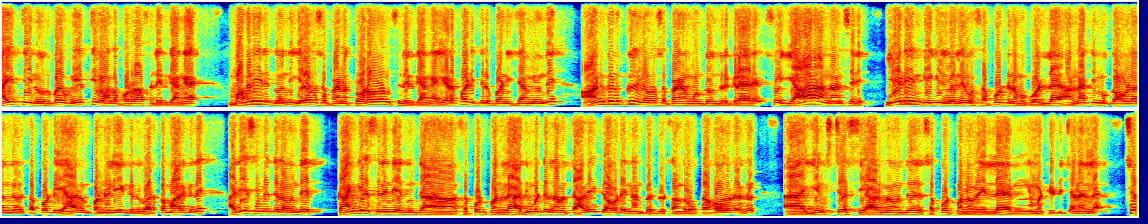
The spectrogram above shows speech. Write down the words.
ஆயிரத்தி ஐநூறு ரூபாய் உயர்த்தி வாங்க போறதா சொல்லியிருக்காங்க. மகளிருக்கு வந்து இலவச பயணம் தொடரும்னு சொல்லியிருக்காங்க. எடப்பாடி திரு பழனிசாமி வந்து ஆண்களுக்கும் இலவச பயணம் கொண்டு வந்திருக்கிறாரு. சோ யாரா இருந்தாலும் சரி ஏடிஎம்கேக்கு இதுவரையும் ஒரு சப்போர்ட் நமக்கு வரல. அதிமுகவுல சப்போர்ட் யாரும் பண்ணலையேங்கிறது வருத்தமா இருக்குது. அதே சமயத்துல வந்து காங்கிரஸ்ல இருந்து எதுவும் சப்போர்ட் பண்ணல. அது மட்டும் இல்லாம தாவேக்காவுடைய நண்பர்கள் சந்தோ சகோதரர்கள் யங்ஸ்டர்ஸ் யாருமே வந்து சப்போர்ட் பண்ணவே இல்லை நம்ம டிடி சேனல்ல ஸோ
